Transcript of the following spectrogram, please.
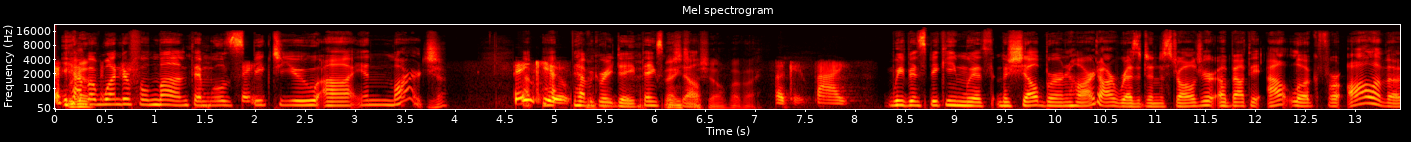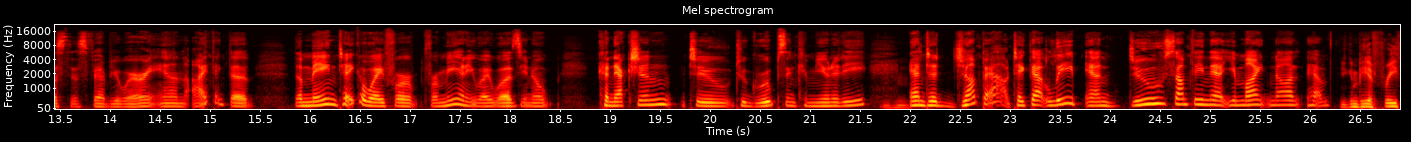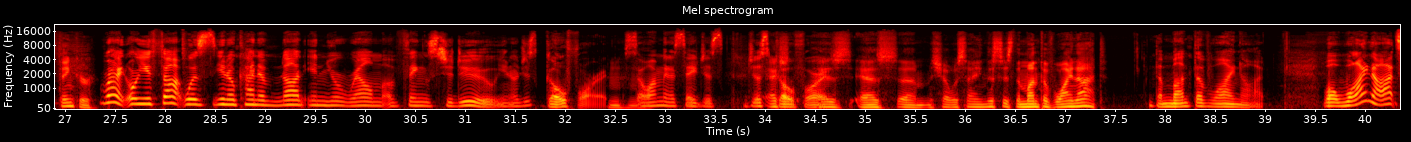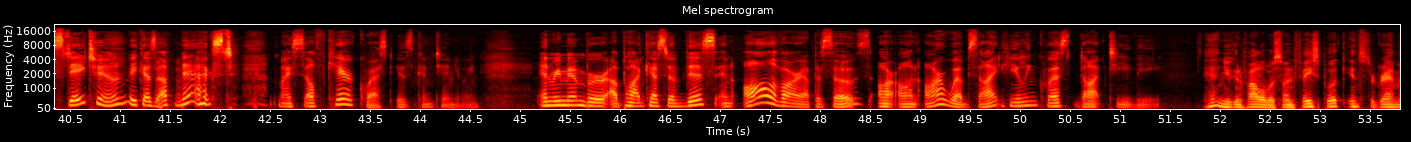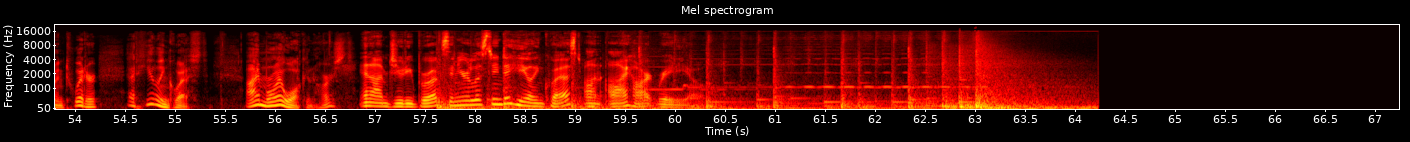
you have a wonderful month, and we'll speak to you uh, in March. Yeah. Thank uh, you. Ha- have a great day. Thanks, Thanks Michelle. Michelle. Bye bye. Okay, bye. We've been speaking with Michelle Bernhardt, our resident astrologer, about the outlook for all of us this February. And I think the the main takeaway for, for me anyway was, you know, connection to to groups and community mm-hmm. and to jump out take that leap and do something that you might not have you can be a free thinker right or you thought was you know kind of not in your realm of things to do you know just go for it mm-hmm. so i'm going to say just just as, go for as, it as as um, michelle was saying this is the month of why not the month of why not well, why not? Stay tuned because up next, my self care quest is continuing. And remember, a podcast of this and all of our episodes are on our website, healingquest.tv. And you can follow us on Facebook, Instagram, and Twitter at Healing Quest. I'm Roy Walkenhorst. And I'm Judy Brooks, and you're listening to Healing Quest on iHeartRadio.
